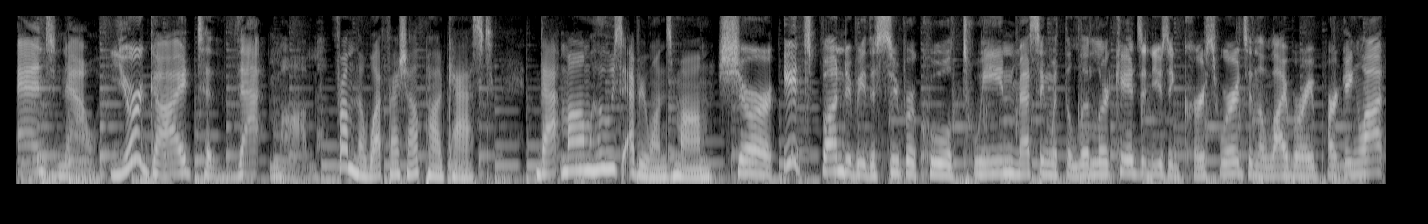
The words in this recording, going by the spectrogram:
And now, your guide to that mom. From the What Fresh Hell podcast. That mom who's everyone's mom. Sure, it's fun to be the super cool tween messing with the littler kids and using curse words in the library parking lot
